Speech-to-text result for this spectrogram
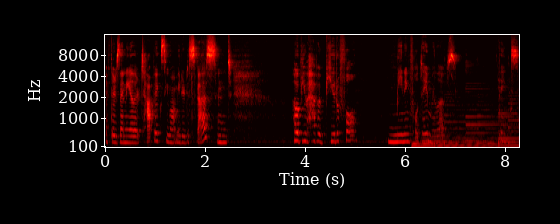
if there's any other topics you want me to discuss and hope you have a beautiful, meaningful day, my loves. Thanks.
